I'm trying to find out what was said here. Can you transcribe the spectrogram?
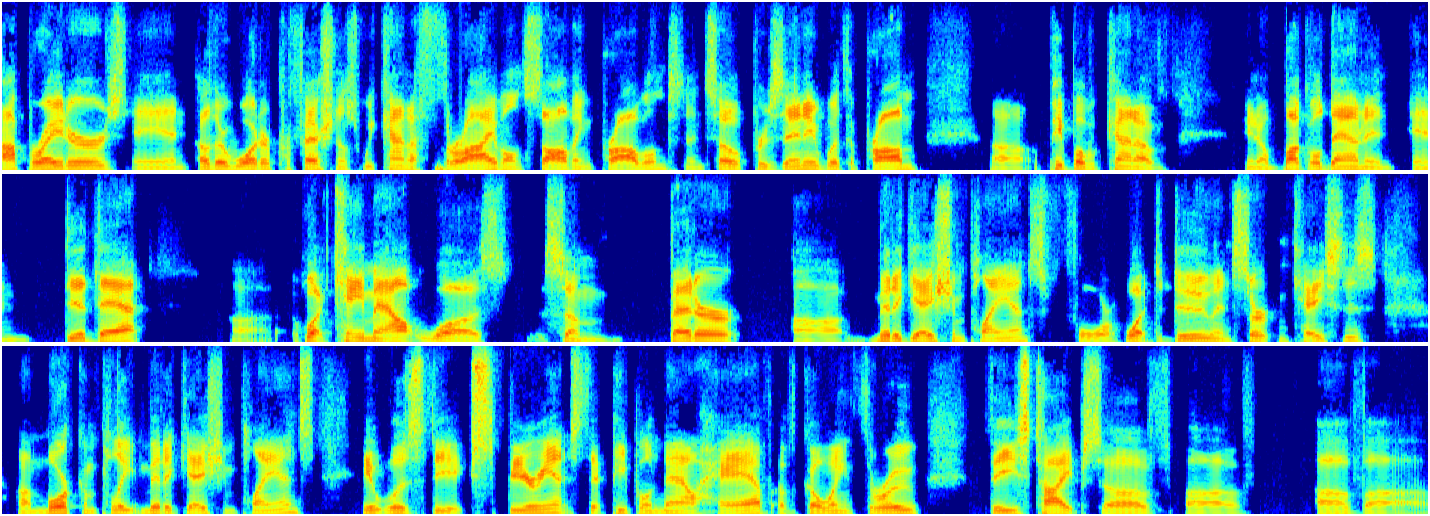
operators and other water professionals, we kind of thrive on solving problems. And so, presented with a problem, uh, people kind of, you know, buckled down and, and did that. Uh, what came out was some better uh, mitigation plans for what to do in certain cases, uh, more complete mitigation plans. It was the experience that people now have of going through these types of of of uh,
